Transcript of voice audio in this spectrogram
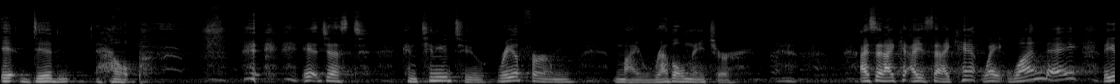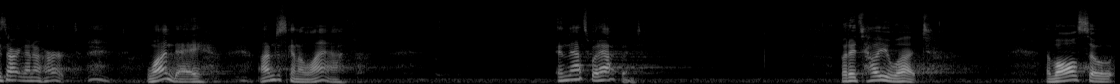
it did help. it just continued to reaffirm my rebel nature. I said, I, I said, I can't wait. One day, these aren't going to hurt. One day, I'm just going to laugh. And that's what happened. But I tell you what, I've also,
